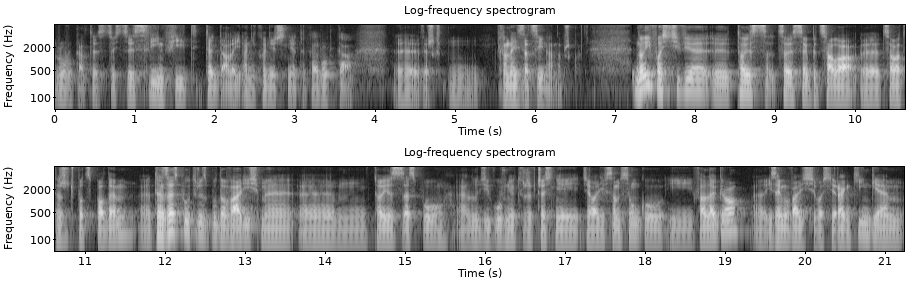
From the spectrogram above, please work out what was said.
rurka to jest coś, co jest slim fit i tak dalej, a niekoniecznie taka rurka e, wiesz, mm, kanalizacyjna na przykład. No i właściwie y, to jest, to jest jakby cała, y, cała ta rzecz pod spodem. Y, Ten zespół, który zbudowaliśmy, to jest zespół ludzi głównie, którzy wcześniej działali w Samsungu i w Allegro i zajmowali się właśnie rankingiem,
